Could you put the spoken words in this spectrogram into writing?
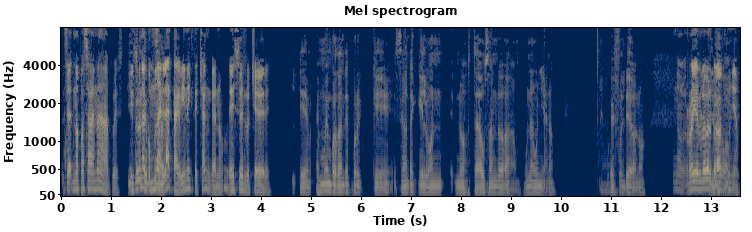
O sea, no pasaba nada, pues. Y suena que, como una claro. lata, viene y te chanca, ¿no? Eso es lo chévere. Eh, es muy importante porque se nota que el bon no está usando ah, una uña, ¿no? Es full dedo, ¿no? No, Roger Glover tocaba con uña.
